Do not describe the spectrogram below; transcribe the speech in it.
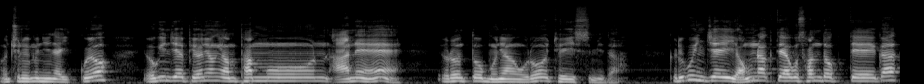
원추리문이 있고요. 여기 이제 변형 연판문 안에 이런 또 문양으로 되어 있습니다. 그리고 이제 영락대하고 선덕대가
